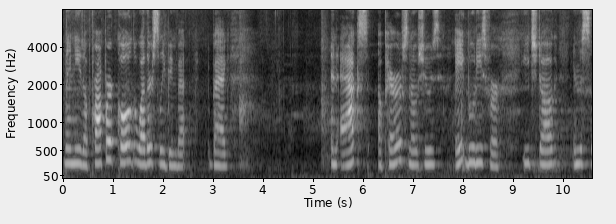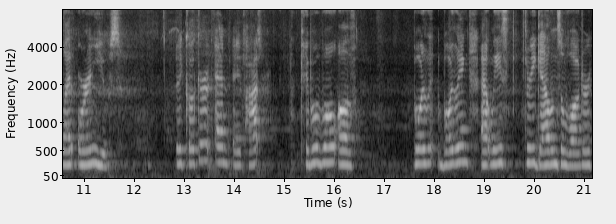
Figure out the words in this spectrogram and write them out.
They need a proper cold weather sleeping ba- bag, an axe, a pair of snowshoes, eight booties for each dog in the sled or in use, a cooker and a pot capable of boiling, boiling at least three gallons of water,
